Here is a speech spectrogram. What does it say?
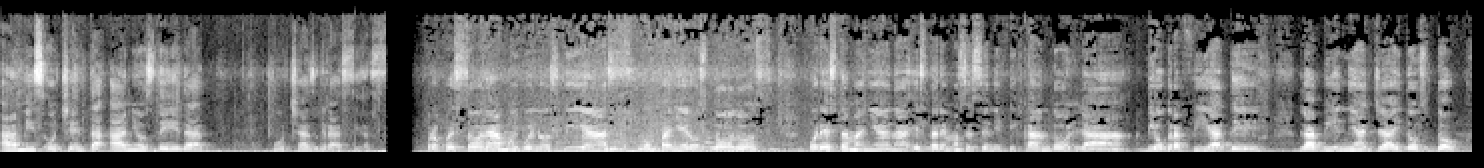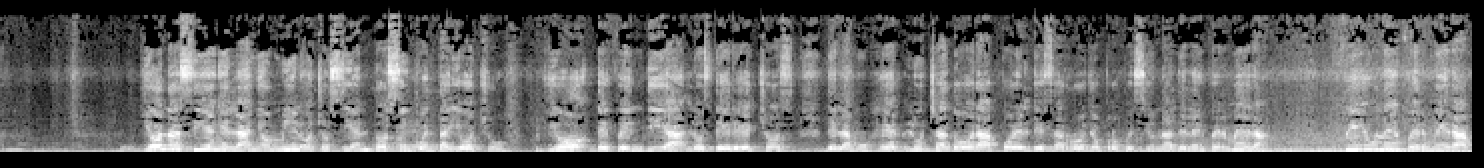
a mis 80 años de edad. Muchas gracias. Profesora, muy buenos días, compañeros todos. Por esta mañana estaremos escenificando la biografía de Lavinia Jaidos Doc. Yo nací en el año 1858. Yo defendía los derechos de la mujer luchadora por el desarrollo profesional de la enfermera. Fui una enfermera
